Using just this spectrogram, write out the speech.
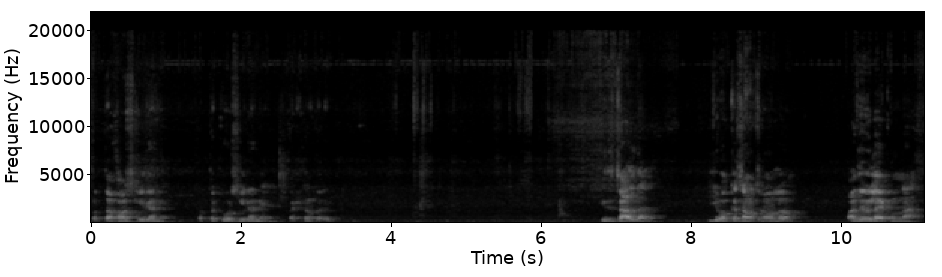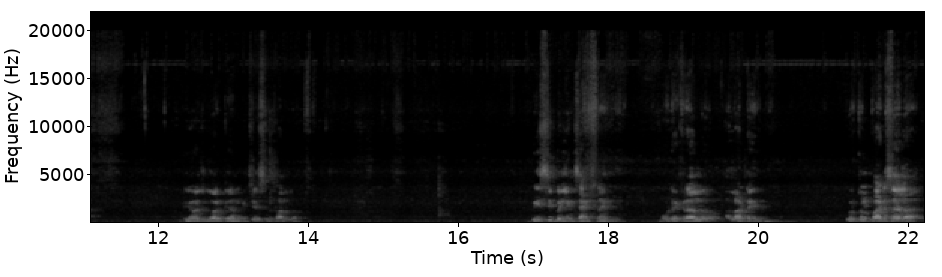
కొత్త హాస్టల్ కానీ కొత్త కోర్సులు కానీ పెట్టడం జరుగుతుంది. ఇది చాలదా? ఈ ఒక్క సంవత్సరంలో పదవి లేకున్నా నియోజకవర్గానికి చేసిన పనులు? బీసీ బిల్డింగ్ శాంక్షన్ అయింది. మూడు ఎకరాలు అలాట్ అయింది. గురుకుల పాఠశాల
